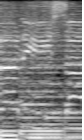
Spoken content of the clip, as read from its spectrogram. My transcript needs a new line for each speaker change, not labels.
Clarisa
